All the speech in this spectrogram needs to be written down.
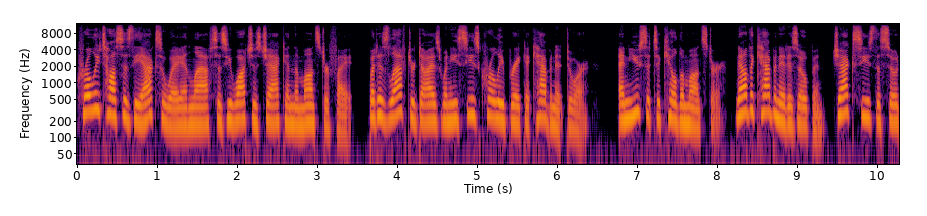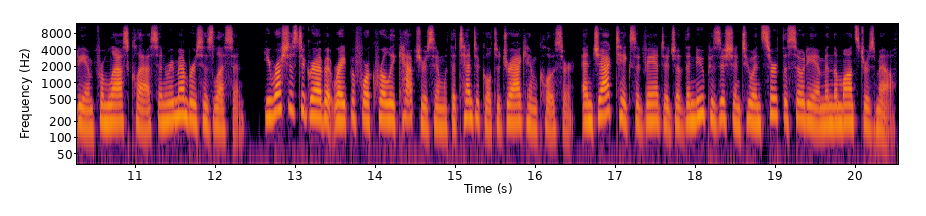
Crowley tosses the axe away and laughs as he watches Jack and the monster fight, but his laughter dies when he sees Crowley break a cabinet door and use it to kill the monster. Now the cabinet is open. Jack sees the sodium from last class and remembers his lesson. He rushes to grab it right before Crowley captures him with a tentacle to drag him closer, and Jack takes advantage of the new position to insert the sodium in the monster's mouth.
